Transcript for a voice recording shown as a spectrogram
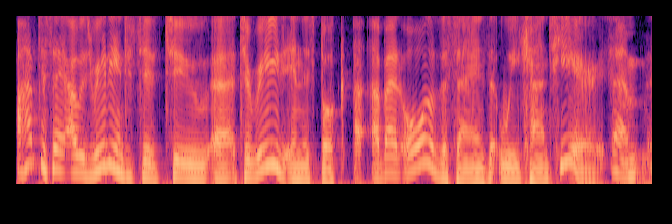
I have to say, I was really interested to uh, to read in this book about all of the sounds that we can't hear. Um,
